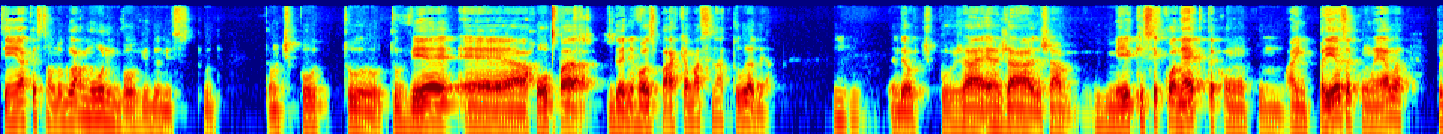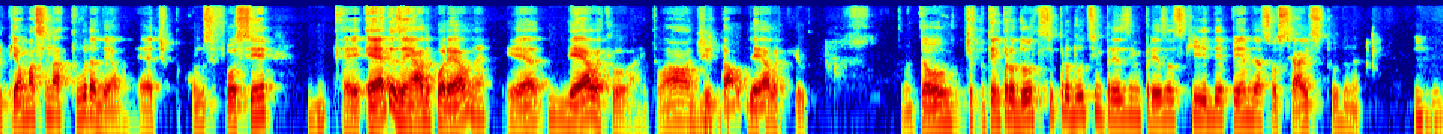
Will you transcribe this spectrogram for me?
tem a questão do glamour envolvido nisso tudo. Então, tipo, tu, tu vê é, a roupa Dani Rosbach é uma assinatura dela. Uhum. Entendeu? Tipo, já, é, já, já meio que se conecta com, com a empresa, com ela, porque é uma assinatura dela. É tipo como se fosse é, é, desenhado por ela, né? É dela aquilo lá. Então é uma digital dela aquilo. Então, tipo, tem produtos e produtos, empresas e empresas que dependem associar isso tudo, né? Uhum.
